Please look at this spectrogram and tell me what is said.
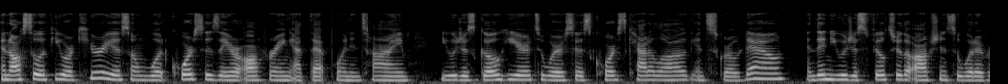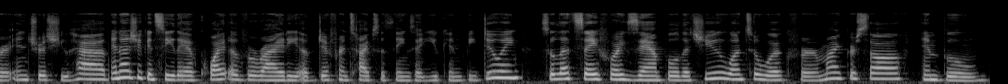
And also if you are curious on what courses they are offering at that point in time, you would just go here to where it says course catalog and scroll down and then you would just filter the options to whatever interest you have. And as you can see they have quite a variety of different types of things that you can be doing. So let's say for example that you want to work for Microsoft and boom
